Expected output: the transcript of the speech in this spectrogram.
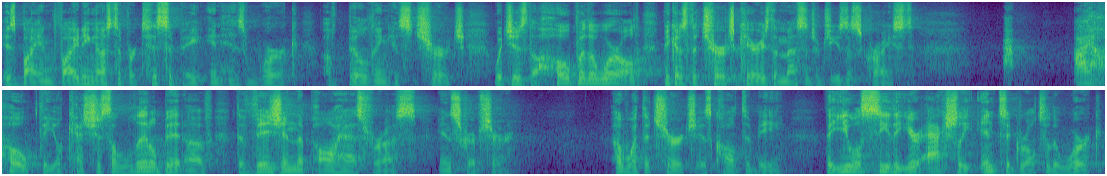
is by inviting us to participate in his work of building his church, which is the hope of the world because the church carries the message of Jesus Christ. I hope that you'll catch just a little bit of the vision that Paul has for us in Scripture of what the church is called to be. That you will see that you're actually integral to the work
